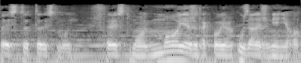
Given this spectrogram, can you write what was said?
To jest, to, to jest mój, to jest moje, że tak powiem, uzależnienie od.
